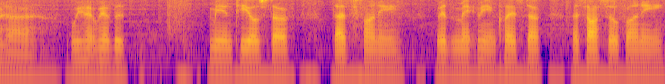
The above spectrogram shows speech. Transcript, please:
But, uh, we, ha we have the me and Tio stuff. That's funny. We have the me and Clay stuff. That's also funny.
